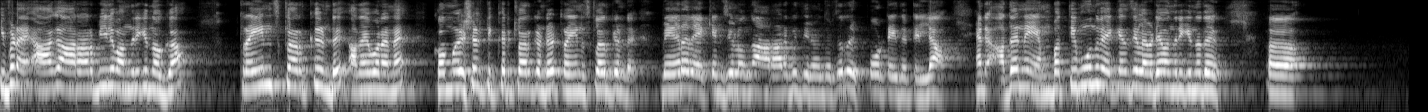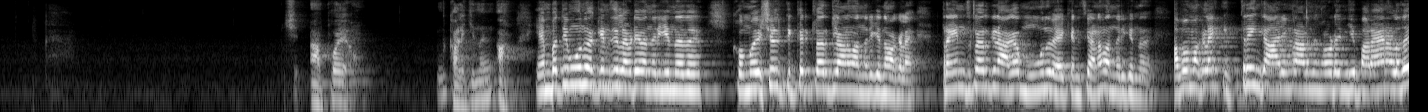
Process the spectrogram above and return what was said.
ഇവിടെ ആകെ ആർ ആർ ബിയിൽ വന്നിരിക്കുന്ന നോക്കുക. ട്രെയിൻസ് ക്ലർക്ക് ഉണ്ട്. അതേപോലെ തന്നെ കൊമേഴ്ഷ്യൽ ടിക്കറ്റ് ക്ലർക്ക് ഉണ്ട് ട്രെയിൻസ് ക്ലർക്ക് ഉണ്ട്. വേറെ വേക്കൻസികളൊന്നും ആർ ആർ ബി തിരുവനന്തപുരത്ത് റിപ്പോർട്ട് ചെയ്തിട്ടില്ല. ആൻഡ് അത് തന്നെ എൺപത്തി മൂന്ന് വേക്കൻസികൾ എവിടെയാണ് വന്നിരിക്കുന്നത് ആ, പോയോ? കളിക്കുന്നത്. ആ എൺപത്തി മൂന്ന് വേക്കൻസികൾ എവിടെ വന്നിരിക്കുന്നത്. കൊമേഴ്ഷ്യൽ ടിക്കറ്റ് ക്ലർക്കിലാണ് വന്നിരിക്കുന്നത് മക്കളെ. ട്രെയിൻസ് ക്ലർക്കിനാകെ മൂന്ന് വേക്കൻസിയാണ് വന്നിരിക്കുന്നത്. അപ്പോൾ മക്കളെ ഇത്രയും കാര്യങ്ങളാണ് നിങ്ങളോട് എനിക്ക് പറയാനുള്ളത്.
